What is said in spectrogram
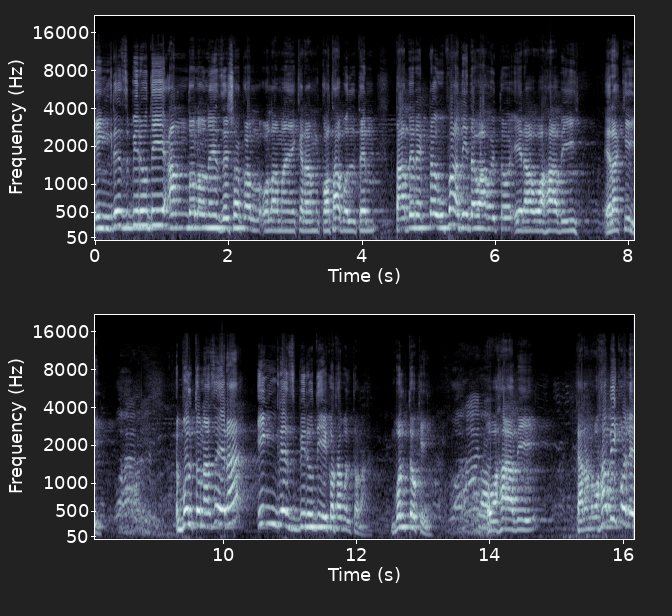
ইংরেজ বিরোধী আন্দোলনে যে সকল ওলামায়ে কেরাম কথা বলতেন তাদের একটা উপাধি দেওয়া হয়তো এরা ওহাবি এরা কি? বলতো না যে এরা ইংরেজ বিরোধী এই কথা বলতো না। বলতো কি? ওহাবি কারণ ওহাবি করলে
